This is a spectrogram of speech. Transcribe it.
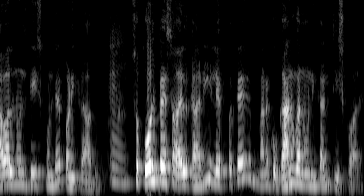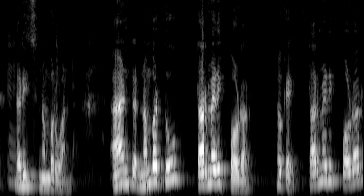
ఆవాల నూనె తీసుకుంటే పనికి రాదు. సో కోల్డ్ ప్రెస్ ఆయిల్ కానీ లేకపోతే మనకు గానుగ నూనె కానీ తీసుకోవాలి. That is number one and number two turmeric powder okay turmeric powder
